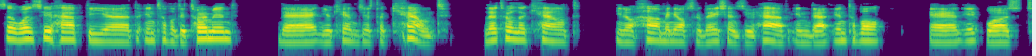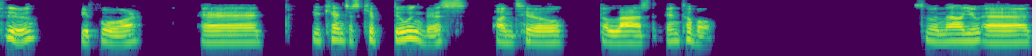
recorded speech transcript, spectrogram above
So once you have the, uh, the interval determined, then you can just count, literally count, you know, how many observations you have in that interval. And it was 2 before and you can just keep doing this until the last interval. So now you add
